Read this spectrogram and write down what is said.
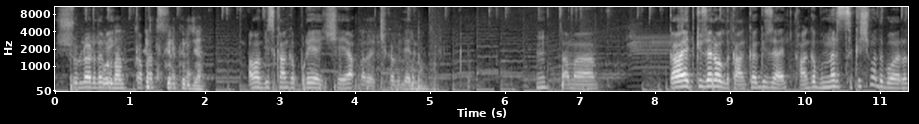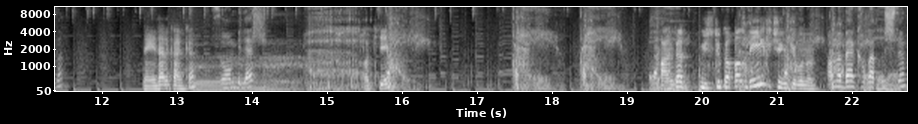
Şuraları da Buradan bir kapat. tıkır kıracaksın. Ama biz kanka buraya şey yapmadan çıkabilelim. Hı tamam. Gayet güzel oldu kanka güzel. Kanka bunlar sıkışmadı bu arada. Neyler kanka? Zombiler. Bakayım. Kanka üstü kapalı değil ki çünkü bunun. Ama ben kapatmıştım.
